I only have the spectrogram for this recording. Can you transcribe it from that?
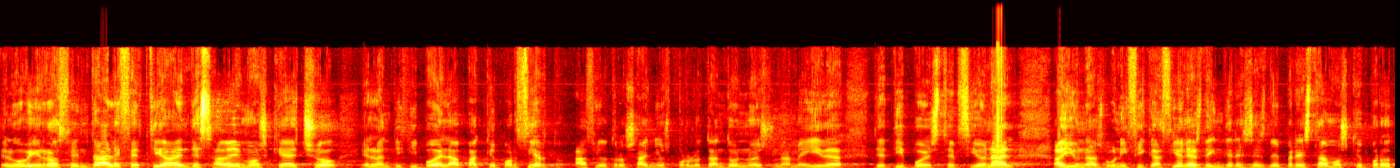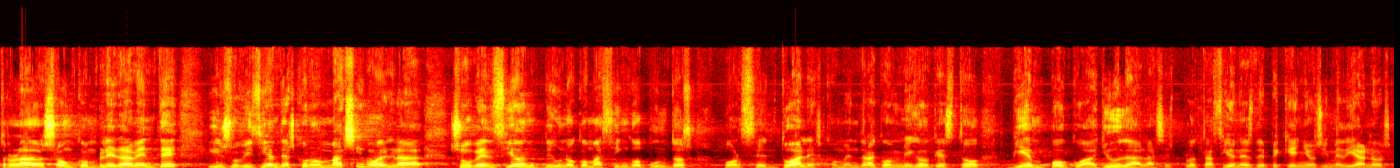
El Gobierno central, efectivamente, sabemos que ha hecho el anticipo de la PAC, que, por cierto, hace otros años, por lo tanto, no es una medida de tipo excepcional. Hay unas bonificaciones de intereses de préstamos que, por otro lado, son completamente insuficientes, con un máximo en la subvención de 1,5 puntos porcentuales. Convendrá conmigo que esto bien poco ayuda a las explotaciones de pequeños y medianos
